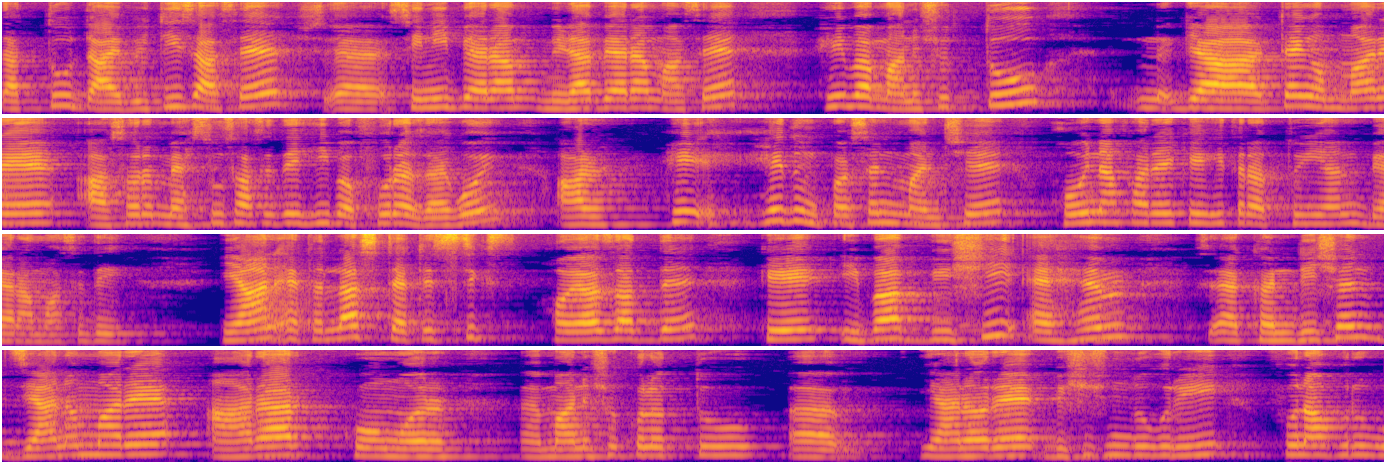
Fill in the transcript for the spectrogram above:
যাতো ডায়েবেটিছ আছে চিনি ব্যায়াম মীৰা ব্যায়াম আছে সেইবা মানুহটো টেং মাৰে আচৰ মেহচুচ আছে দে সিবা ফুৰা যায়গৈ আৰু সেই সেই দুন পাৰ্চেণ্ট মানুহে হৈ নাফাৰে কে সি তাৰাতো ইয়ান ব্যায়াম আছে দে। ইয়ান এটালা ষ্টেটিষ্টিক্স হয়া যাত দে কে ইবা বেছি এহেম কণ্ডিশ্যন জ্ঞান মাৰে আৰ আৰ কোমৰ মানুহসকলতো ইয়ানরে বেশি সুন্দর ফুনা ফুরুব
